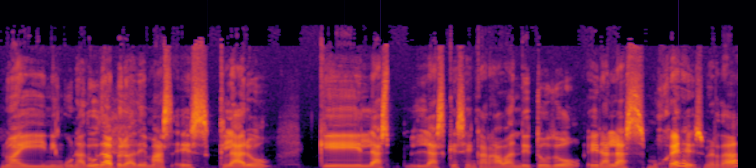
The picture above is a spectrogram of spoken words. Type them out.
no hay ninguna duda, pero además es claro que las, las que se encargaban de todo eran las mujeres, ¿verdad?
